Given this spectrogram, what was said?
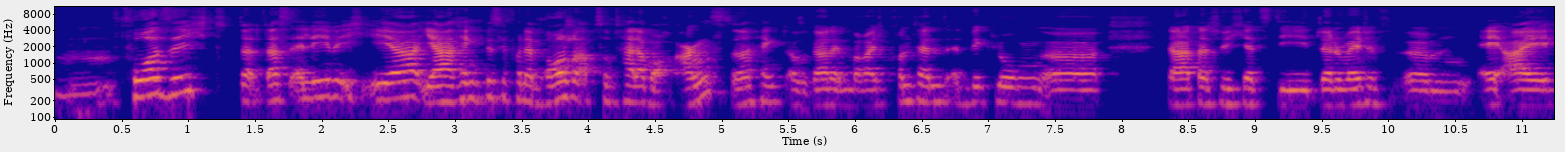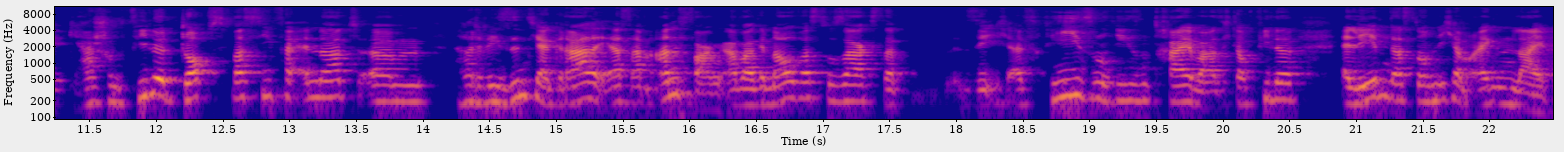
Hm, Vorsicht, das erlebe ich eher. Ja, hängt ein bisschen von der Branche ab, zum Teil aber auch Angst. Ne? Hängt also gerade im Bereich Content-Entwicklung, äh, da hat natürlich jetzt die Generative ähm, AI ja schon viele Jobs, was sie verändert. Ähm, aber die sind ja gerade erst am Anfang. Aber genau was du sagst, da sehe ich als riesen, riesen Treiber. Also ich glaube, viele erleben das noch nicht am eigenen Leib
